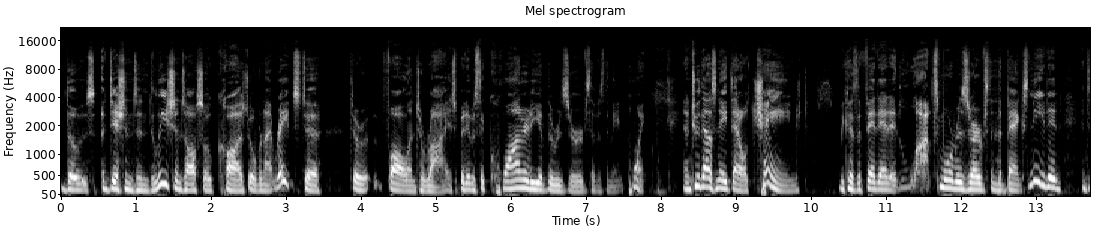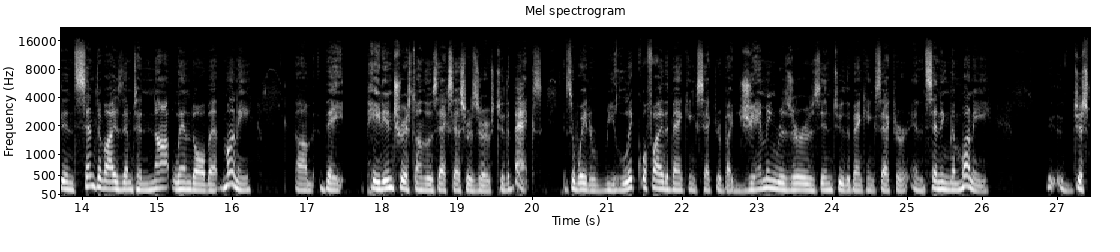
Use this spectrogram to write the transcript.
those additions and deletions also caused overnight rates to to fall and to rise, but it was the quantity of the reserves that was the main point. And in 2008, that all changed because the Fed added lots more reserves than the banks needed, and to incentivize them to not lend all that money, um, they paid interest on those excess reserves to the banks. It's a way to reliquify the banking sector by jamming reserves into the banking sector and sending them money just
